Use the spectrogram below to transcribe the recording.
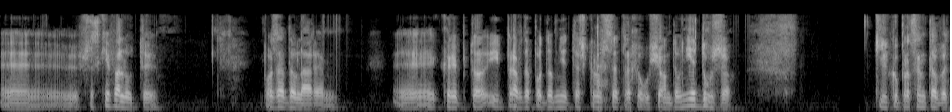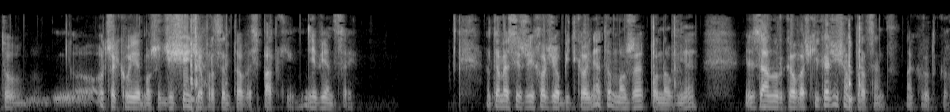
e, wszystkie waluty poza dolarem, e, krypto i prawdopodobnie też kruszce trochę usiądą, niedużo, kilkuprocentowe, tu oczekuję może dziesięcioprocentowe spadki, nie więcej. Natomiast jeżeli chodzi o bitcoina, to może ponownie zanurkować kilkadziesiąt procent na krótko.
